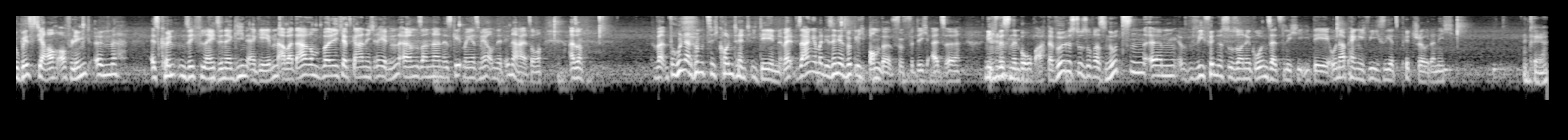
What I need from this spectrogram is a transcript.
du bist ja auch auf LinkedIn. Es könnten sich vielleicht Synergien ergeben, aber darum will ich jetzt gar nicht reden, ähm, sondern es geht mir jetzt mehr um den Inhalt. So. Also 150 Content-Ideen. Sagen wir mal, die sind jetzt wirklich Bombe für, für dich als äh, nicht wissenden Beobachter. Würdest du sowas nutzen? Ähm, wie findest du so eine grundsätzliche Idee, unabhängig wie ich sie jetzt pitche oder nicht? Okay.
